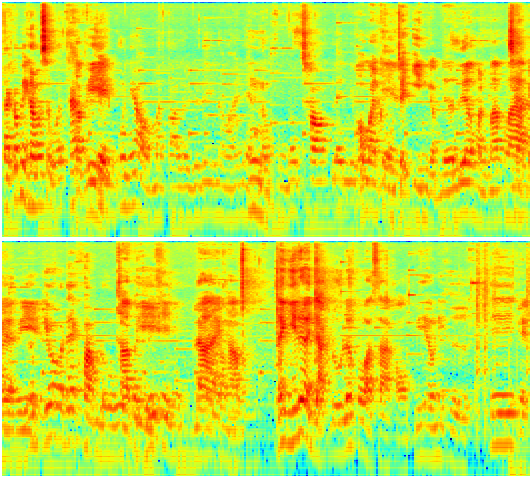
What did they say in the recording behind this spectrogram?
แต่ก็มีความรู้สึกว่าถ้าครับพี่เกมพวกนี้ออกมาตอนเราอายุน้อยๆเนี่ยอืม เราคงต้องชอบเล่นเพราะมันคงจะอินกับเนื้อเรื่องมันมากใช่ๆเลยนะพี่ พี่ว่ามันได้ความรู้ครับเป็นพี่วิธีหนึ่งได้ครับ แล้วอย่างนี้เลยอยากดูเรื่องประวัติศาสตร์ของพี่เที่ยวนี่คือ ที่เพจ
